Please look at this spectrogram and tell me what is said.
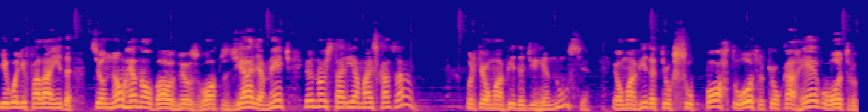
E eu vou lhe falar ainda: se eu não renovar os meus votos diariamente, eu não estaria mais casado. Porque é uma vida de renúncia, é uma vida que eu suporto o outro, que eu carrego o outro.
